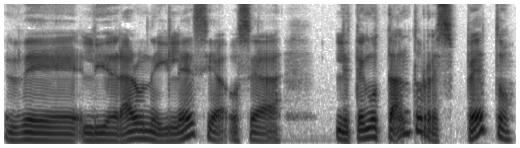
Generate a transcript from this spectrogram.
de liderar una iglesia. O sea, le tengo tanto respeto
